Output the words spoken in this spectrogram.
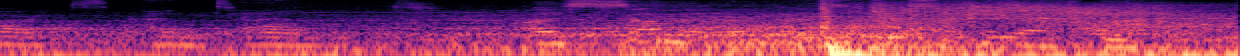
Heart's content. A summoner has disconnected.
